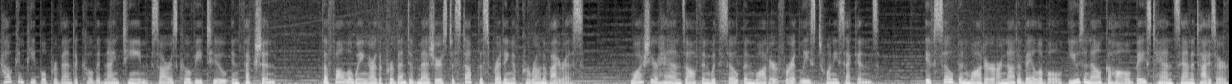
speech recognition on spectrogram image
How can people prevent a COVID-19 SARS-CoV-2 infection? The following are the preventive measures to stop the spreading of coronavirus. Wash your hands often with soap and water for at least 20 seconds. If soap and water are not available, use an alcohol-based hand sanitizer.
